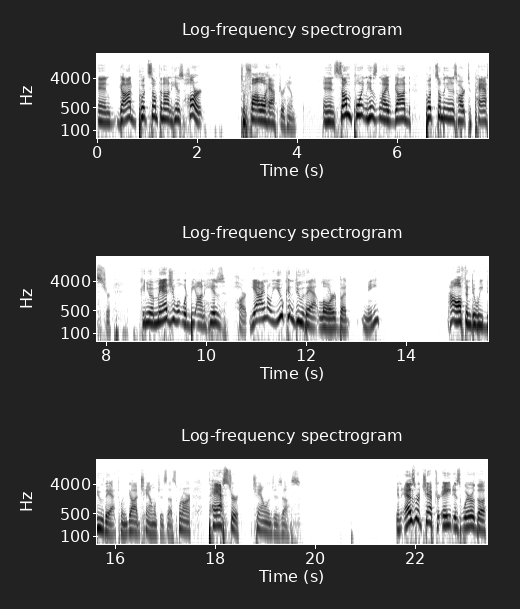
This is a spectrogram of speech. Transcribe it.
And God put something on his heart to follow after him. And in some point in his life, God put something in his heart to pastor. Can you imagine what would be on his heart? Yeah, I know you can do that, Lord, but me? How often do we do that when God challenges us, when our pastor challenges us? In Ezra chapter 8 is where the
